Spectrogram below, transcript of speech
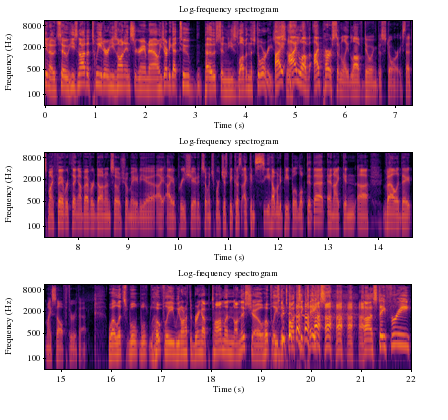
you know, so he's not a tweeter. He's on Instagram now. He's already got two posts, and he's loving the stories. I, So- I love I personally love doing the stories. That's my favorite thing I've ever done on social media. I, I appreciate it so much more just because I can see how many people looked at that and I can uh, validate myself through that. Well, let's we'll, we'll hopefully we don't have to bring up Tomlin on this show. Hopefully the toxic takes uh, stay free.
